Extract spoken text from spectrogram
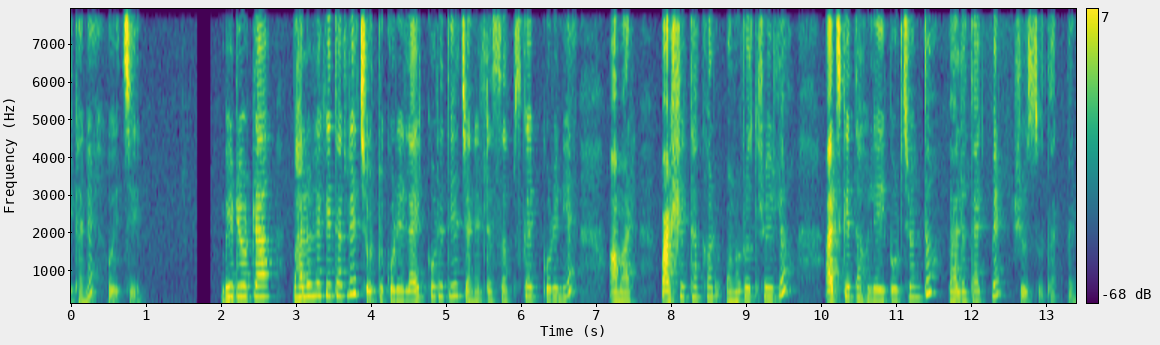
এখানে হয়েছে। ভিডিওটা ভালো লেগে থাকলে ছোট্ট করে লাইক করে দিয়ে চ্যানেলটা সাবস্ক্রাইব করে নিয়ে আমার পাশে থাকার অনুরোধ রইল। আজকে তাহলে এই পর্যন্ত। ভালো থাকবেন, সুস্থ থাকবেন।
